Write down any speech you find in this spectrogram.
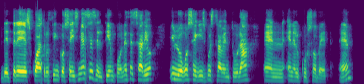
de 3, 4, 5, 6 meses, el tiempo necesario, y luego seguís vuestra aventura en, el curso BED. ¿eh?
